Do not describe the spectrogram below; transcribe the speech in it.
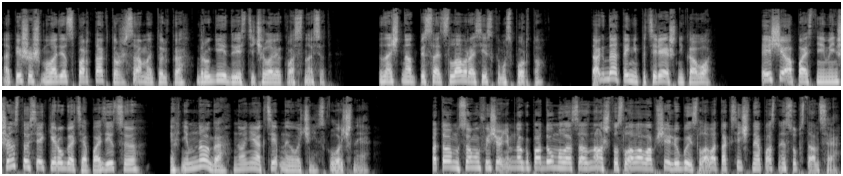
Напишешь «Молодец, Спартак» — то же самое, только другие 200 человек вас сносят. Значит, надо писать «Слава российскому спорту». Тогда ты не потеряешь никого. Еще опаснее меньшинства всякие ругать оппозицию. Их немного, но они активные очень, склочные. Потом Сомов еще немного подумал и осознал, что слова вообще, любые слова — токсичная опасная субстанция.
